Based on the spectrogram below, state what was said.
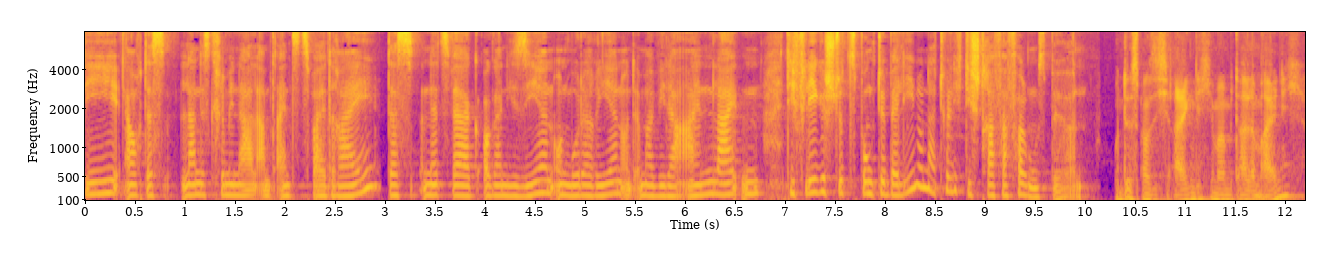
die auch das Landeskriminalamt 123, das Netzwerk organisieren und moderieren und immer wieder einleiten, die Pflegestützpunkte Berlin und natürlich die Strafverfolgungsbehörden. Und ist man sich eigentlich immer mit allem einig?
